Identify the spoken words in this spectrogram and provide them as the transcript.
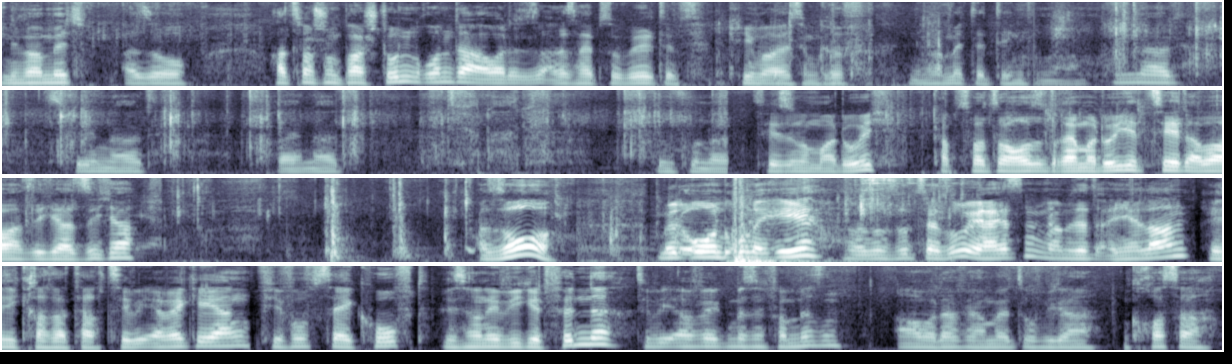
Nehmen wir mit. Also hat zwar schon ein paar Stunden runter, aber das ist alles halb so wild. Das kriegen wir alles im Griff. Nehmen wir mit, das Ding. 100, 200, 300, 400, 500. Zähl sie nochmal durch. Ich habe zwar zu Hause dreimal durchgezählt, aber sicher ist sicher. So, mit O und ohne E, also sonst wird es ja so hier heißen. Wir haben sie jetzt eingeladen. Richtig krasser Tag. CBR weggegangen, 450 gekauft. Wissen noch nicht, wie ich es finde. CBR weg ein bisschen vermissen. Aber dafür haben wir jetzt auch wieder einen Crosser.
